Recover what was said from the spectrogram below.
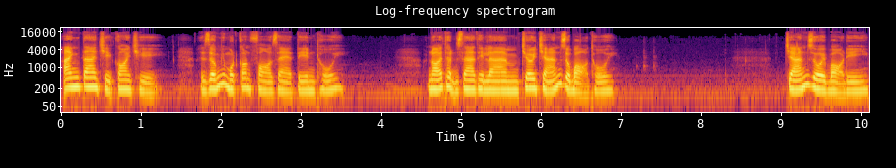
Anh ta chỉ coi chị Giống như một con phò rẻ tiền thôi. Nói thật ra thì làm chơi chán rồi bỏ thôi. Chán rồi bỏ đi.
